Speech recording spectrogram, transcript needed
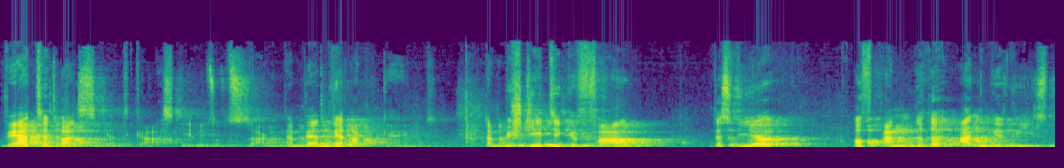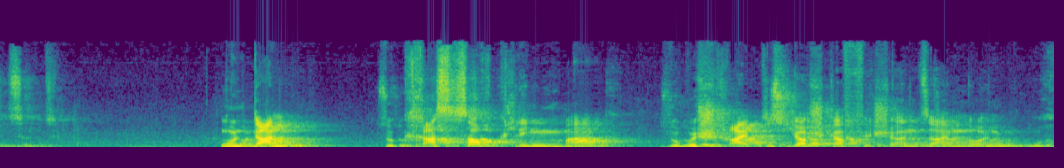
wertebasiert Gas geben sozusagen, dann werden wir abgehängt. Dann besteht die Gefahr, dass wir auf andere angewiesen sind. Und dann, so krass es auch klingen mag, so beschreibt es Joschka Fischer in seinem neuen Buch,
